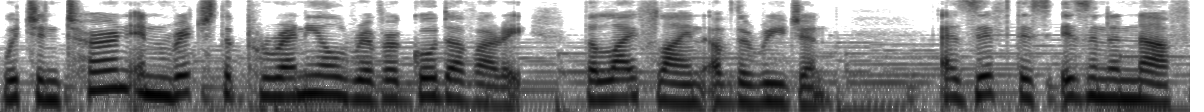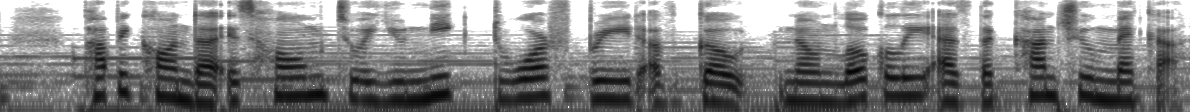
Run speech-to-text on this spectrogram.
which in turn enrich the perennial river Godavari, the lifeline of the region. As if this isn't enough, Papikonda is home to a unique dwarf breed of goat known locally as the Kanchu Meka,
